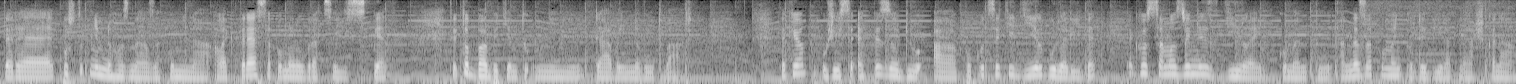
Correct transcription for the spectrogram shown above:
které postupně mnoho z nás zapomíná, ale které se pomalu vracejí zpět. Tyto baby těmto umění dávají novou tvář. Tak jo, užij si epizodu a pokud se ti díl bude líbit, tak ho samozřejmě sdílej, komentuj a nezapomeň odebírat náš kanál.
